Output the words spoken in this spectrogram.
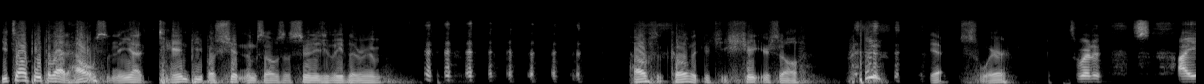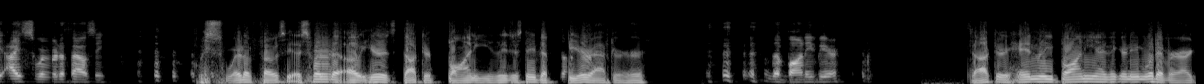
You tell people that helps, and you got ten people shitting themselves as soon as you leave the room. helps with COVID if you shit yourself. yeah, swear. Swear to, I I swear to Fauci. I swear to Fauci. I swear to out here it's Dr. Bonnie. They just named a beer after her. the Bonnie beer. Dr. Henry Bonnie, I think her name, whatever our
